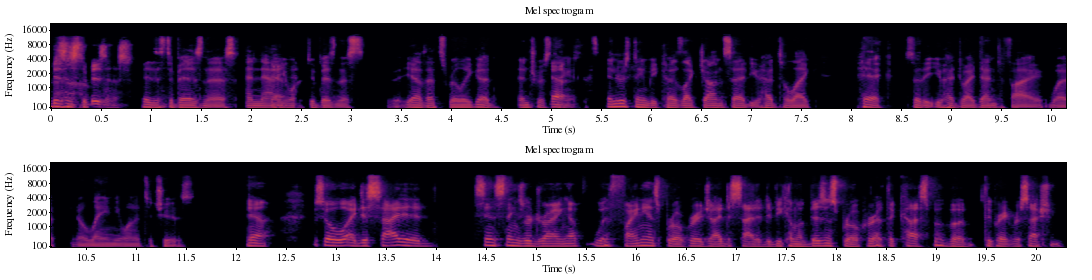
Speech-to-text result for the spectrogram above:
business to business Business to business. And now Yeah. you want to do business. Yeah, that's really good. Interesting. Yeah. It's interesting because like John said, you had to like pick so that you had to identify what, you know, lane you wanted to choose. Yeah. So I decided since things were drying up with finance brokerage, I decided to become a business broker at the cusp of a, the Great Recession.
